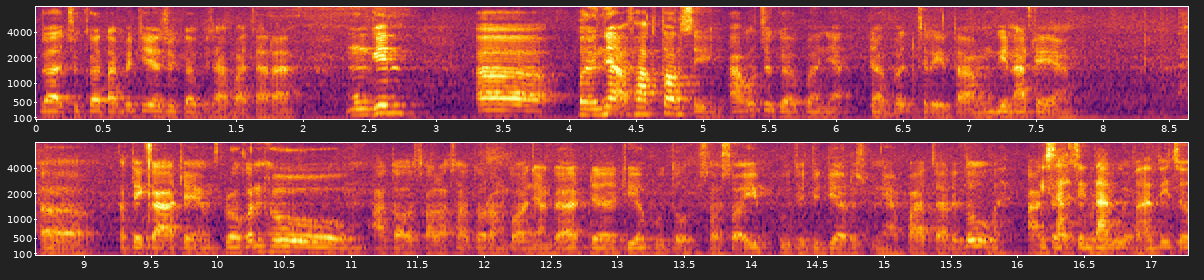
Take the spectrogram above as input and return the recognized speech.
nggak juga tapi dia juga bisa pacaran. Mungkin eh, banyak faktor sih. Aku juga banyak dapat cerita. Mungkin ada yang eh, ketika ada yang broken home atau salah satu orang tuanya nggak ada dia butuh sosok ibu jadi dia harus punya pacar. Itu Wah, ada kisah cintaku itu. banget itu.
